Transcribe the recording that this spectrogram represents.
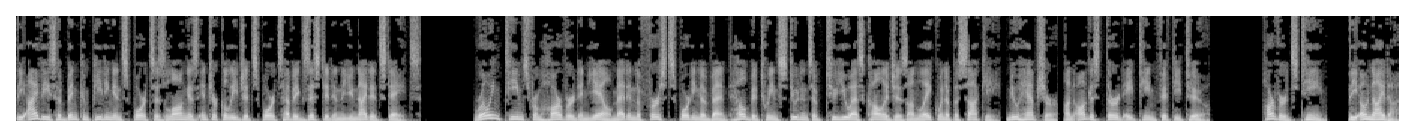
The Ivies have been competing in sports as long as intercollegiate sports have existed in the United States. Rowing teams from Harvard and Yale met in the first sporting event held between students of two U.S. colleges on Lake Winnipesaukee, New Hampshire, on August 3, 1852. Harvard's team, the Oneida,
